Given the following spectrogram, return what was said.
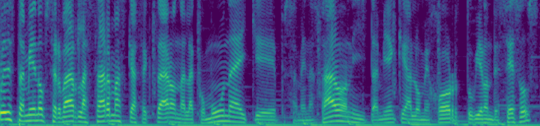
Puedes también observar las armas que afectaron a la comuna y que pues amenazaron y también que a lo mejor tuvieron decesos.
